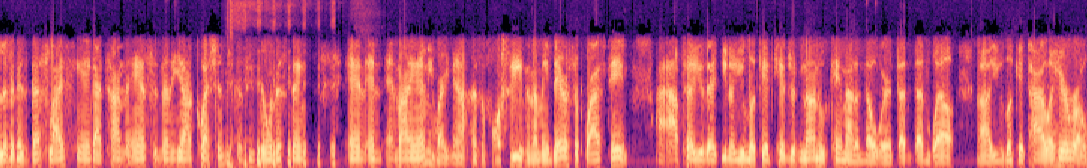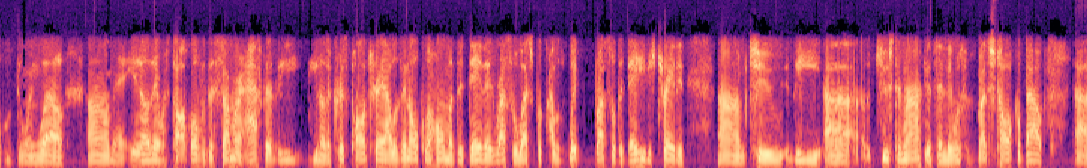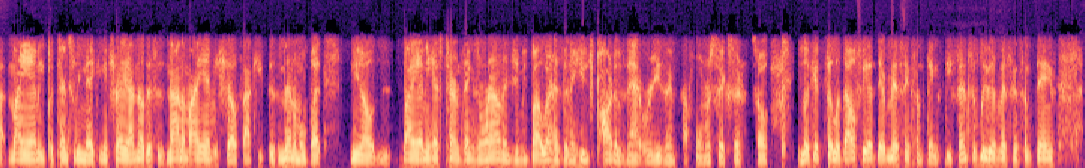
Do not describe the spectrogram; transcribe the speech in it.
living his best life. He ain't got time to answer none of y'all questions because he's doing this thing in, in in Miami right now as a fourth seed, and I mean they're a surprise team. I, I'll tell you that you know you look at Kendrick Nunn who came out of nowhere, done done well. Uh, you look at Tyler Herro who's doing well. Um, you know there was talk over the summer after the you know the Chris Paul trade. I was in Oklahoma the day that Russell Westbrook. I was with Russell the day he was traded um, to the uh, Houston Rockets, and there was much talk about uh, Miami potentially making a trade. I know this is not a Miami show, so I keep this minimal, but you know Miami has turned things around, and Jimmy Butler has been a huge part of that reason. A former Sixer. So you look at Philadelphia; they're missing some things defensively. They're missing some things.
